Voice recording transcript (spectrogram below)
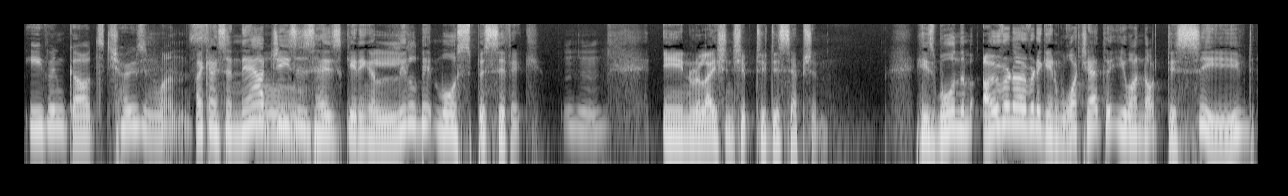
even God's chosen ones. Okay, so now Ooh. Jesus is getting a little bit more specific mm-hmm. in relationship to deception. He's warned them over and over and again watch out that you are not deceived.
